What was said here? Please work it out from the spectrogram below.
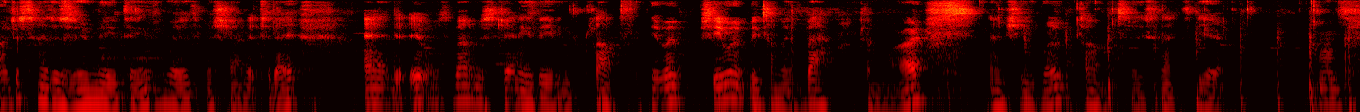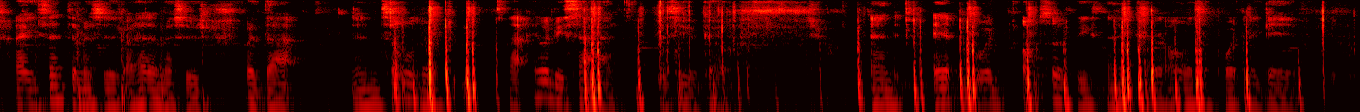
I just had a Zoom meeting with Miss Janet today, and it was about Miss Jenny leaving the club. He won't, she won't be coming back tomorrow, and she won't come to this next year. Um, I sent a message, I had a message with that, and told her that it would be sad to see you go.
